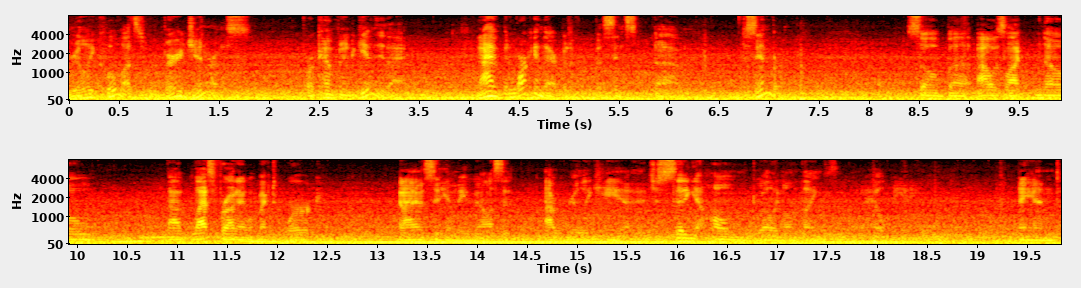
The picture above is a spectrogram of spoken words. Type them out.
really cool. That's very generous for a company to give you that. And I haven't been working there, but, but since um, December. So, but I was like, no, I, last Friday I went back to work and I sent him an email. I said, I really can't. Just sitting at home dwelling on things isn't going to help me any. And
